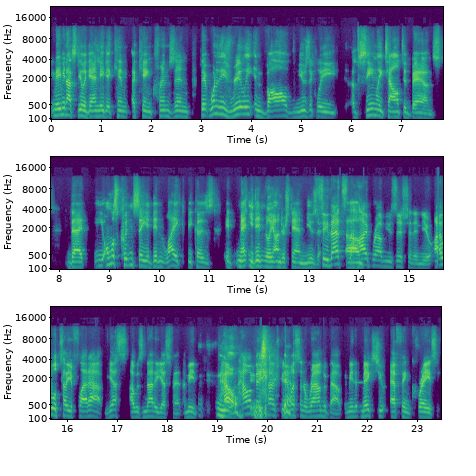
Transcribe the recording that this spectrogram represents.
maybe not Steely Dan, maybe a Kim, a King Crimson. That one of these really involved musically, obscenely talented bands that you almost couldn't say you didn't like because it meant you didn't really understand music. See, that's the Um, highbrow musician in you. I will tell you flat out. Yes, I was not a Yes fan. I mean, no, how, how many times can Yeah. you listen to Roundabout? I mean, it makes you effing crazy.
